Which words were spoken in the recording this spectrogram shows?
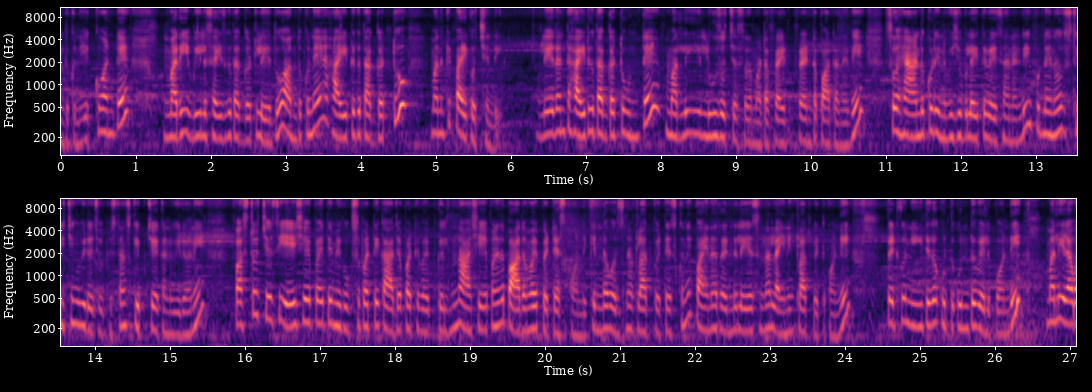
అందుకని. ఎక్కువ అంటే మరి వీళ్ళ సైజుకి తగ్గట్టు లేదు. అందుకనే హైట్కి తగ్గట్టు మనకి పైకి వచ్చింది లేదంటే హైట్కి తగ్గట్టు ఉంటే మళ్ళీ లూజ్ వచ్చేస్తుంది అనమాట ఫ్రంట్ ఫ్రంట్ పార్ట్ అనేది. సో హ్యాండ్ కూడా ఇన్విజిబుల్ అయితే వేసానండి. ఇప్పుడు నేను స్టిచ్చింగ్ వీడియో చూపిస్తాను. స్కిప్ చేయకండి వీడియోని. ఫస్ట్ వచ్చేసి ఏ షేప్ అయితే మీకు ఉక్సు పట్టి కాజా పట్టి వైపుకి వెళ్తుందో ఆ షేప్ అనేది పాదం వైపు పెట్టేసుకోండి. కింద ఒరిజినల్ క్లాత్ పెట్టేసుకుని పైన రెండు లేయర్స్ ఉన్న లైనింగ్ క్లాత్ పెట్టుకోండి. పెట్టుకుని నీట్గా కుట్టుకుంటూ వెళ్ళిపోండి. మళ్ళీ ఇలా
